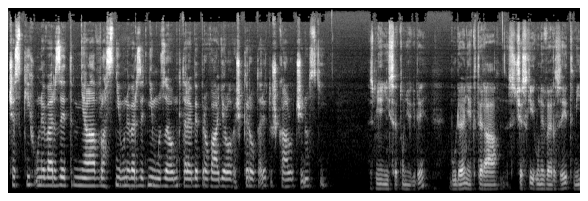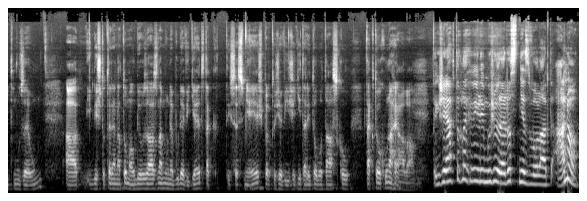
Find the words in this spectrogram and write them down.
českých univerzit měla vlastní univerzitní muzeum, které by provádělo veškerou tady tu škálu činností. Změní se to někdy? Bude některá z českých univerzit mít muzeum? A i když to teda na tom audiozáznamu nebude vidět, tak ty se směješ, protože víš, že ti tady tou otázkou tak trochu nahrávám. Takže já v tuhle chvíli můžu radostně zvolat, ano,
